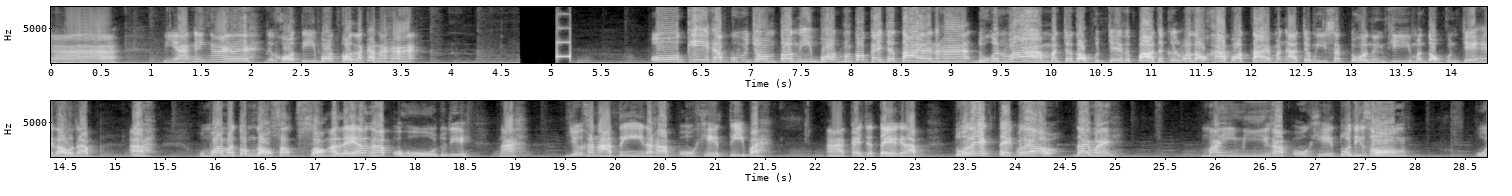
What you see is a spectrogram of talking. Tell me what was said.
อ่า เนี่ยง่ายๆเลย เดี๋ยวขอตีบอสก่อนละกันนะฮะ โอเคครับคุณผู้ชม ตอนนี้บอสมันก็ใกล้จะตายแล้วนะฮะ ดูกันว่ามันจะดรอปกุญแจหรือเปล่า ถ้าเกิดว่าเราฆ่าบอสตาย มันอาจจะมีสักตัวหนึ่งที่มันดรอปกุญแจให้เรานะครับ อะ ผมว่ามันต้องดรอปสักสองอันแล้วนะครับ โอ้โห ดูดิ นะ เยอะขนาดนี้นะครับ โอเค ตีไป อ่าใกล้จะแตกนะครับ ตัวเลขแตกไปแล้ว ได้ไหม ไม่มีครับ โอเค ตัวที่สองโอ้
